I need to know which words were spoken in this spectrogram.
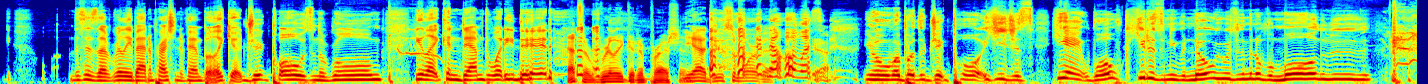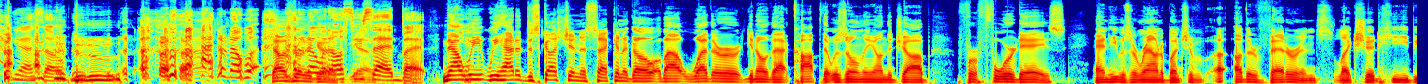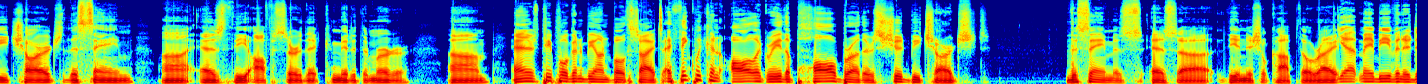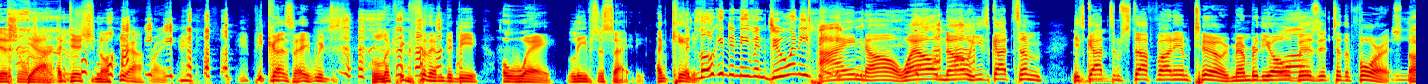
this is a really bad impression of him, but like, yeah, Jake Paul was in the wrong. He like condemned what he did. That's a really good impression. Yeah, do some more of it. no, it was, You know, my brother Jake Paul, he just, he ain't woke. He doesn't even know he was in the middle of a mall. yeah. So I don't know what That was I don't really know what else you Yeah. said, but Now we we had a discussion a second ago about whether you know that cop that was only on the job for four days and he was around a bunch of uh, other veterans. Like, should he be charged the same uh, as the officer that committed the murder? Um, and there's people going to be on both sides. I think we can all agree the Paul brothers should be charged the same as as uh, the initial cop, though, right? Yeah, maybe even additional Yeah, charges. additional. Yeah, Right. because I was looking for them to be away, leave society. I'm kidding. Logan didn't even do anything. I know. Well, no, he's got some. He's got some stuff on him too. Remember the old Well, visit to the forest? Yes,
